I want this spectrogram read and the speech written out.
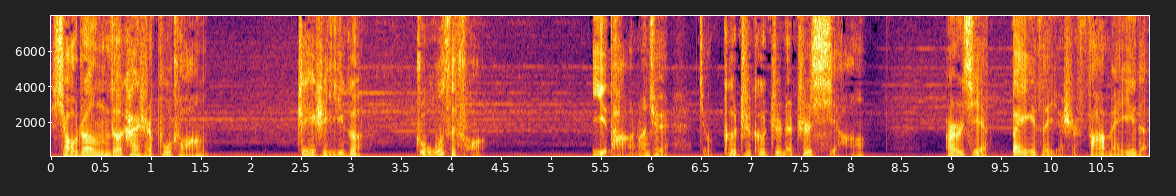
小郑则开始铺床，这是一个竹子床，一躺上去就咯吱咯吱的直响，而且被子也是发霉的，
